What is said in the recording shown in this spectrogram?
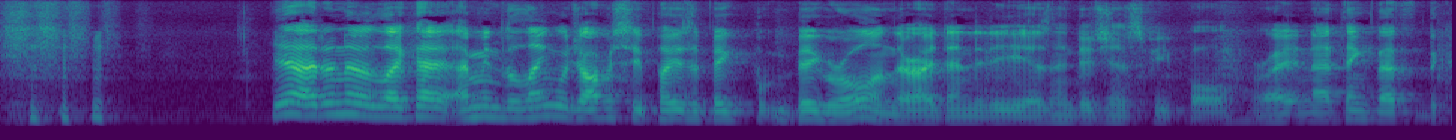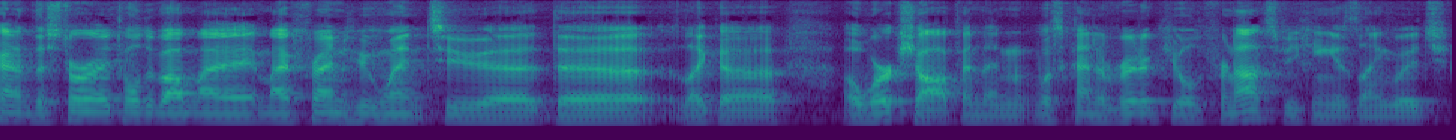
yeah, I don't know. Like, I, I mean, the language obviously plays a big, big role in their identity as Indigenous people, right? And I think that's the kind of the story I told about my my friend who went to uh, the like a a workshop and then was kind of ridiculed for not speaking his language.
